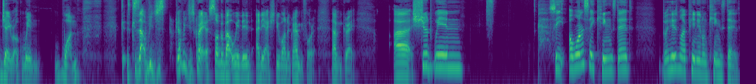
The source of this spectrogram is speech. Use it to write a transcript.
Jay Rock win one. Because that would be just that'd be just great. A song about winning, and he actually won a Grammy for it. That'd be great. Uh, should win. See, I want to say King's Dead, but here's my opinion on King's Dead.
